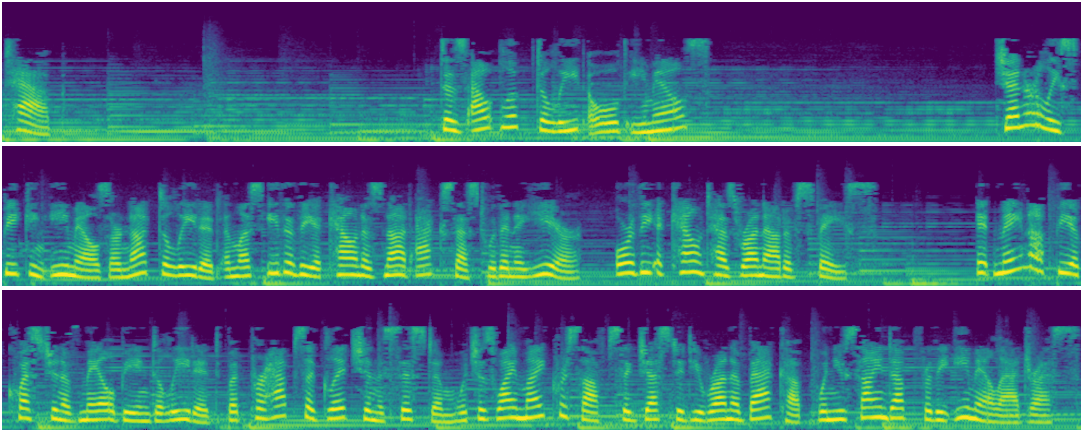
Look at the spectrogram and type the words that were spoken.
tab. Does Outlook delete old emails? Generally speaking emails are not deleted unless either the account is not accessed within a year, or the account has run out of space. It may not be a question of mail being deleted but perhaps a glitch in the system which is why Microsoft suggested you run a backup when you signed up for the email address.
